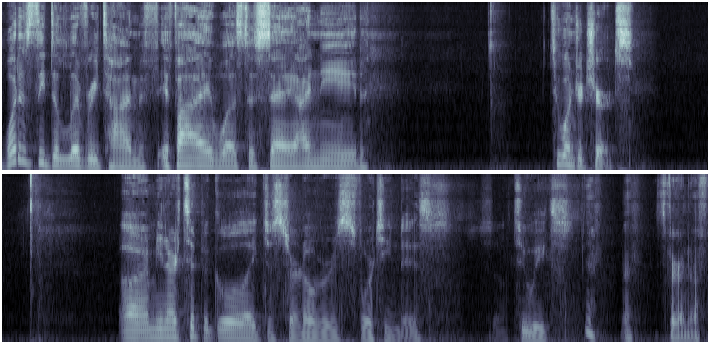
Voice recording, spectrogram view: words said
What is the delivery time if if I was to say I need 200 shirts? uh, I mean, our typical like just turnover is fourteen days, so two weeks. Yeah, it's fair enough.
